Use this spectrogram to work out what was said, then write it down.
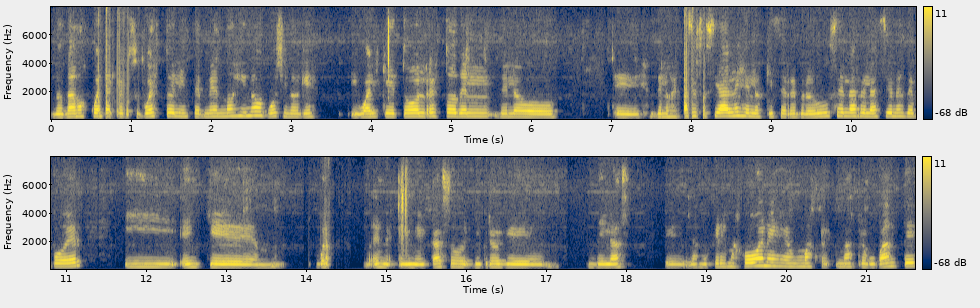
nos damos cuenta que, por supuesto, el Internet no es inocuo, sino que es igual que todo el resto del, de los eh, de los espacios sociales en los que se reproducen las relaciones de poder y en que, mm, bueno, en, el caso yo creo que de las, eh, las mujeres más jóvenes es aún más, más preocupante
